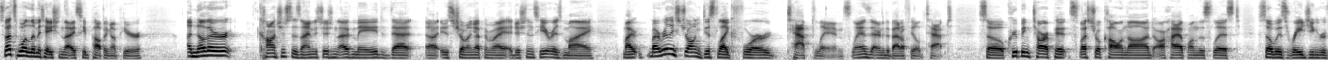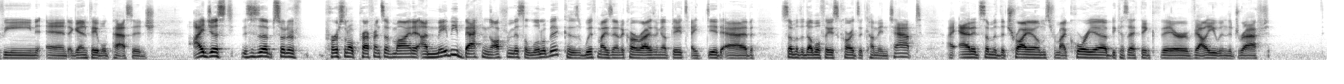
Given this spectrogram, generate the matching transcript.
So that's one limitation that I see popping up here. Another conscious design decision I've made that uh, is showing up in my additions here is my my my really strong dislike for tapped lands, lands that enter the battlefield tapped. So Creeping Tar Pit, Celestial Colonnade are high up on this list. So is Raging Ravine and again Fabled Passage. I just this is a sort of personal preference of mine. I'm maybe backing off from this a little bit because with my Zendikar Rising updates, I did add some of the double face cards that come in tapped. I added some of the triomes for Ikoria because I think their value in the draft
